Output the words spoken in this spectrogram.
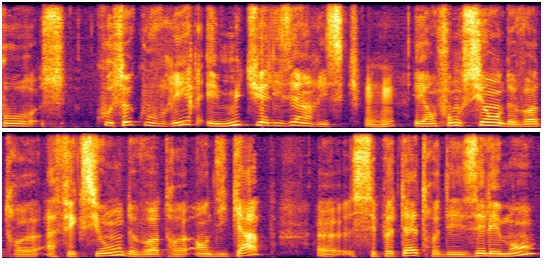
pour se couvrir et mutualiser un risque. Mhm. Et en fonction de votre affection, de votre handicap, euh, c'est peut-être des éléments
